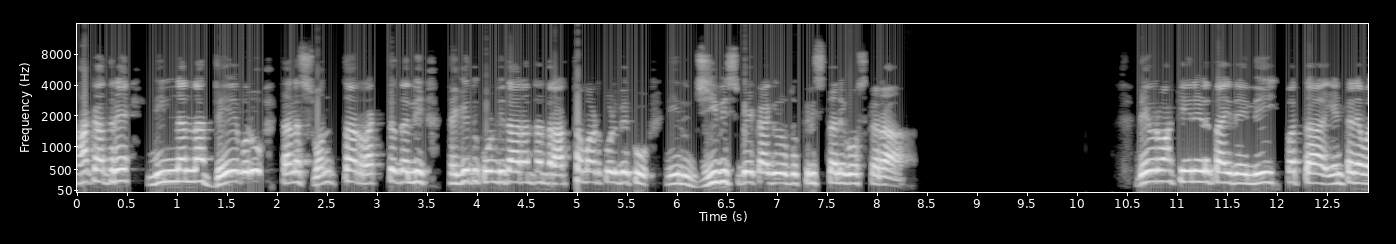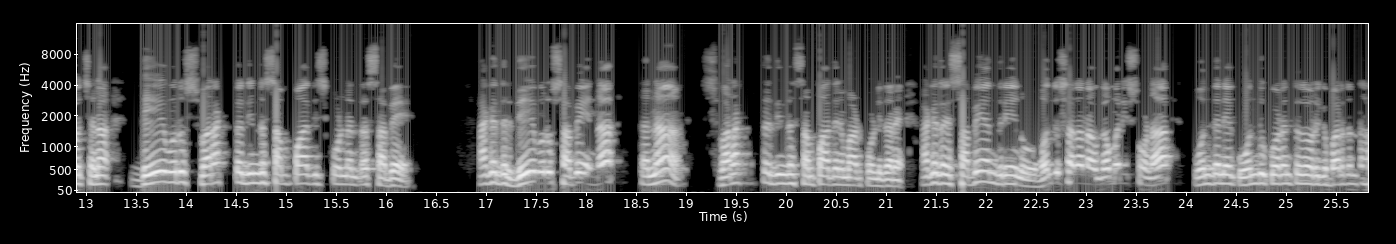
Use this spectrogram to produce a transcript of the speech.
ಹಾಗಾದ್ರೆ ನಿನ್ನನ್ನ ದೇವರು ತನ್ನ ಸ್ವಂತ ರಕ್ತದಲ್ಲಿ ತೆಗೆದುಕೊಂಡಿದ್ದಾರೆ ಅಂತಂದ್ರೆ ಅರ್ಥ ಮಾಡ್ಕೊಳ್ಬೇಕು. ನೀನು ಜೀವಿಸಬೇಕಾಗಿರೋದು ಕ್ರಿಸ್ತನಿಗೋಸ್ಕರ. ದೇವರ ವಾಕ್ಯ ಏನ್ ಹೇಳ್ತಾ ಇದೆ ಇಲ್ಲಿ? ಇಪ್ಪತ್ತ ಎಂಟನೇ ವಚನ. ದೇವರು ಸ್ವರಕ್ತದಿಂದ ಸಂಪಾದಿಸಿಕೊಂಡಂತ ಸಭೆ. ಹಾಗಾದ್ರೆ ದೇವರು ಸಭೆಯನ್ನ ತನ್ನ ಸ್ವರಕ್ತದಿಂದ ಸಂಪಾದನೆ ಮಾಡ್ಕೊಂಡಿದ್ದಾರೆ. ಹಾಗಾದ್ರೆ ಸಭೆ ಅಂದ್ರೆ ಏನು? ಒಂದು ಸಲ ನಾವು ಗಮನಿಸೋಣ. ಒಂದನೇ, ಒಂದು ಕೊರಂತದವರಿಗೆ ಬರೆದಂತಹ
